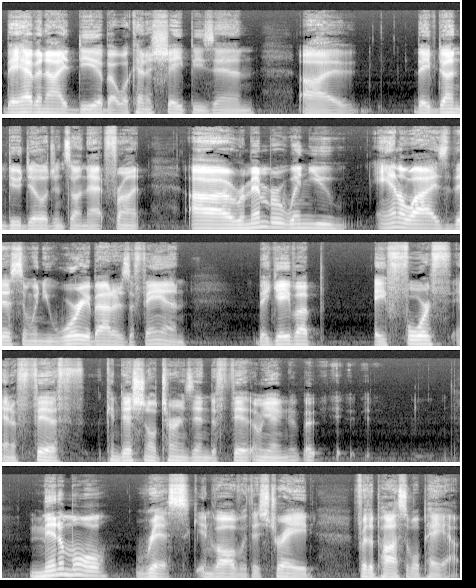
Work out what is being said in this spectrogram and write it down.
they have an idea about what kind of shape he's in. Uh, they've done due diligence on that front. Uh, remember when you analyze this and when you worry about it as a fan, they gave up a fourth and a fifth. Conditional turns into fifth. I mean, uh, minimal risk involved with this trade for the possible payout.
